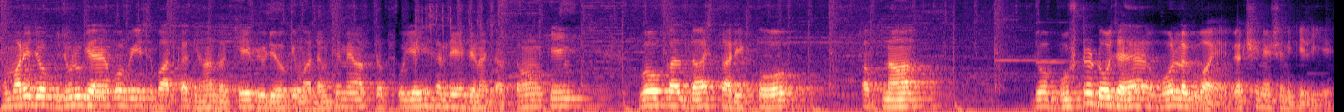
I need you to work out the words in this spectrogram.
हमारे जो बुज़ुर्ग हैं, वो भी इस बात का ध्यान रखें वीडियो के माध्यम से। मैं आप सबको यही संदेश देना चाहता हूँ कि वो कल दस तारीख को अपना जो बूस्टर डोज है, वो लगवाए वैक्सीनेशन के लिए।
